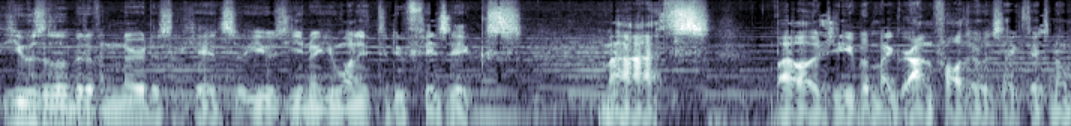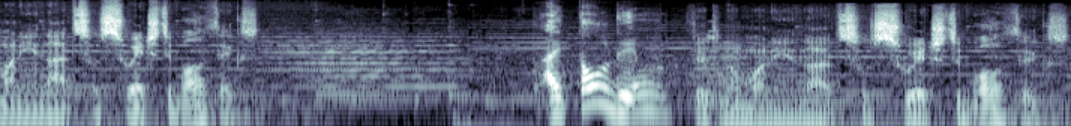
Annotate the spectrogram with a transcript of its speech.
He was a little bit of a nerd as a kid, so he was, you know, he wanted to do physics, maths, biology, but my grandfather was like, there's no money in that, so switch to politics. I told him There's no money in that, so switch to politics.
